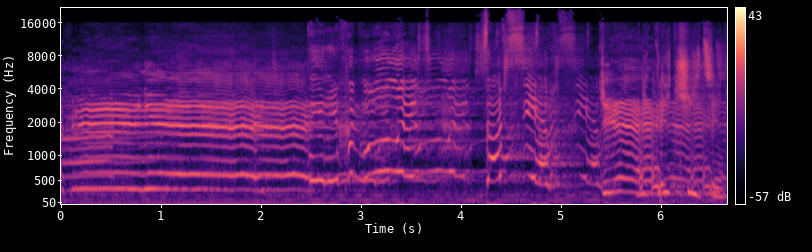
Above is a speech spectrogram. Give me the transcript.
Охренеть! Совсем? Кейт! Кричите,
